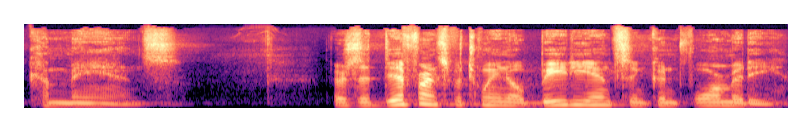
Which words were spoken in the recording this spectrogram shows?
commands. There's a difference between obedience and conformity.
